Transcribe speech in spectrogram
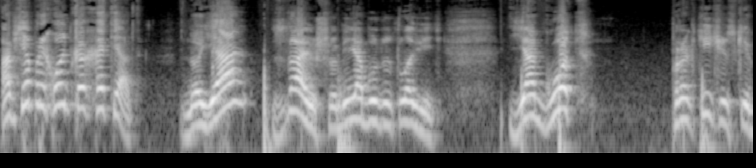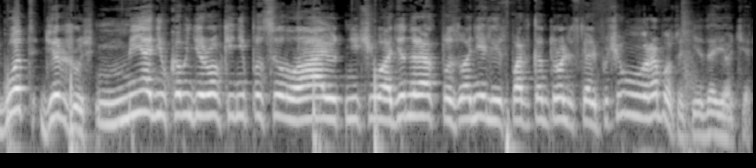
а все приходят как хотят. Но я знаю, что меня будут ловить. Я год, практически год держусь. Меня ни в командировке не посылают, ничего. Один раз позвонили из партконтроля, сказали, почему вы работать не даете?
